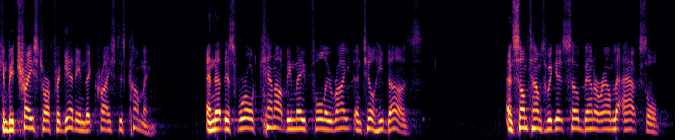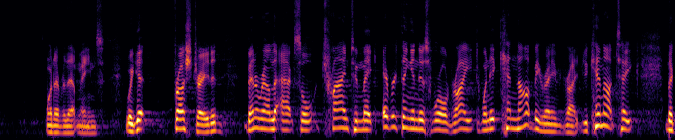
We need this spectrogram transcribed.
can be traced to our forgetting that Christ is coming and that this world cannot be made fully right until He does. And sometimes we get so bent around the axle, whatever that means, we get frustrated, bent around the axle, trying to make everything in this world right when it cannot be made right. You cannot take the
